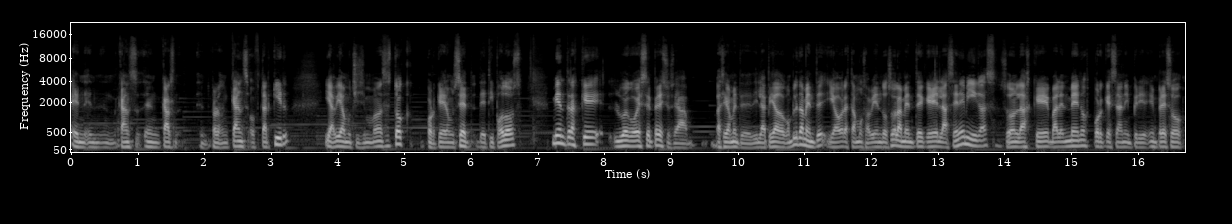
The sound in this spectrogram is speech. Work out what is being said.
en, en, Cans, en, Cans of Tarkir y había muchísimo más stock porque era un set de tipo 2. Mientras que luego ese precio, o sea, básicamente dilapidado completamente y ahora estamos sabiendo solamente que las enemigas son las que valen menos porque se han impreso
